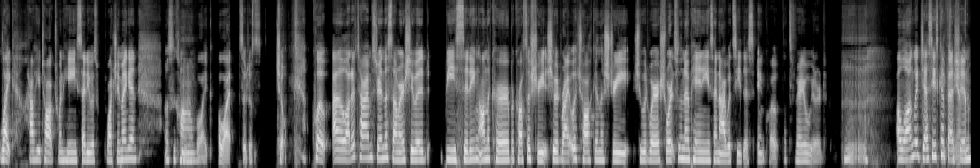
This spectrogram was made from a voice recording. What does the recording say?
like, how he talked when he said he was watching Megan. I was kind of like a lot. So just chill. Quote A lot of times during the summer, she would be sitting on the curb across the street. She would write with chalk in the street. She would wear shorts with no panties, and I would see this, end quote. That's very weird. Mm, Along with Jesse's confession,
